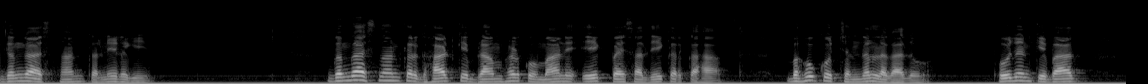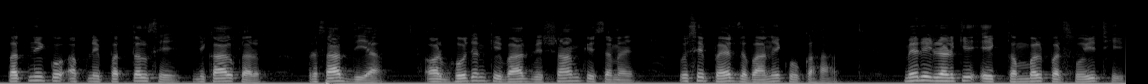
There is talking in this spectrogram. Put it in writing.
गंगा स्नान करने लगी। गंगा स्नान कर घाट के ब्राह्मण को माँ ने एक पैसा देकर कहा, बहू को चंदन लगा दो। भोजन के बाद पत्नी को अपने पत्तल से निकालकर प्रसाद दिया और भोजन के बाद विश्राम के समय उसे पैर दबाने को कहा। मेरी लड़की एक कंबल पर सोई थी।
